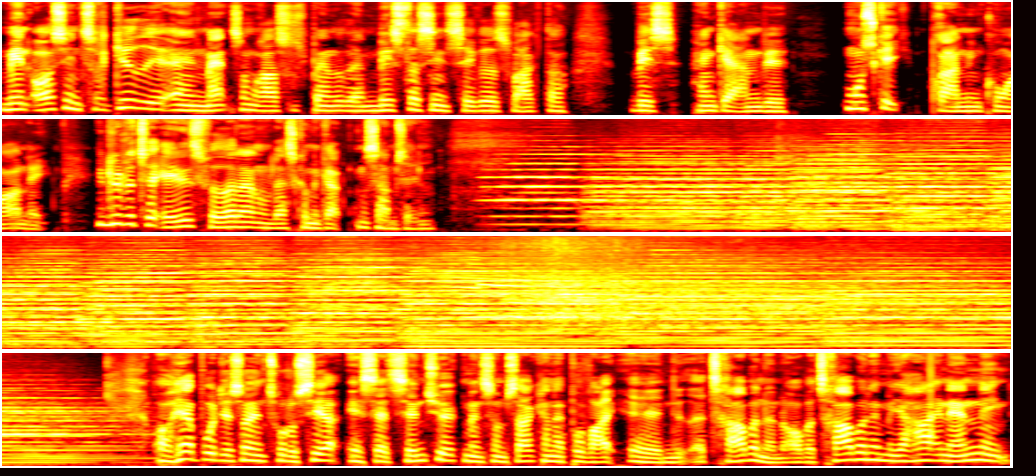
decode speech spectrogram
men også en tragedie af en mand som Rasmus Paludan mister sin sikkerhedsvagter, hvis han gerne vil måske brænde en koran af. Vi lytter til Alice Fæderland, og lad os komme i gang med samtalen. Og her burde jeg så introducere Esat Sentyrk, men som sagt, han er på vej øh, ned ad trapperne og op ad trapperne. Men jeg har en anden en.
